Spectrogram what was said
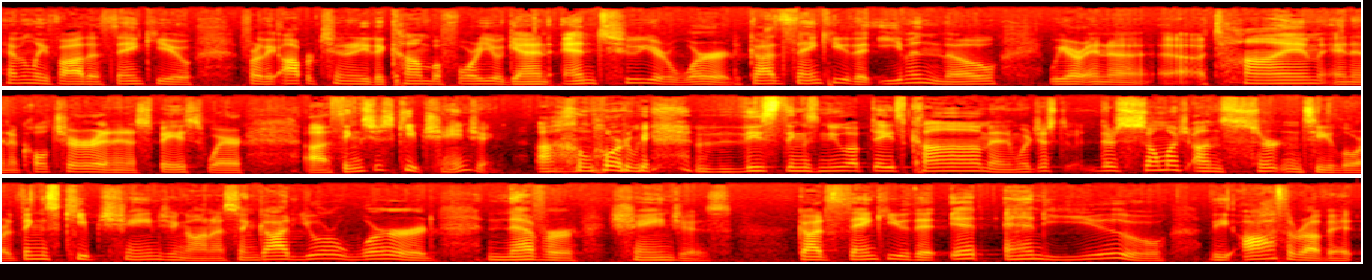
Heavenly Father, thank you for the opportunity to come before you again and to your word. God, thank you that even though we are in a, a time and in a culture and in a space where uh, things just keep changing, uh, Lord, we, these things, new updates come, and we're just, there's so much uncertainty, Lord. Things keep changing on us. And God, your word never changes. God, thank you that it and you, the author of it,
